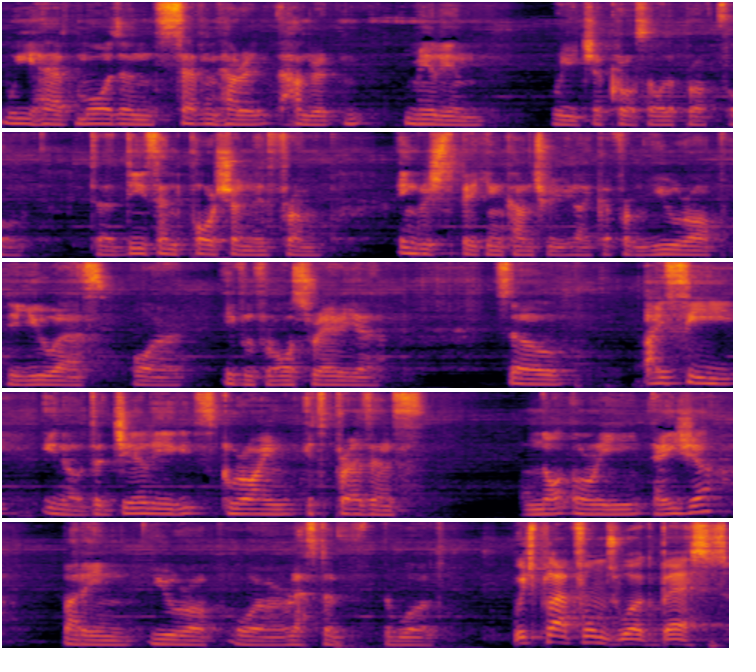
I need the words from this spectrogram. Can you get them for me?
we have more than 700 million reach across all the platform. The decent portion is from English speaking country, like from Europe, the US, or even from Australia. So I see, you know, the J League is growing its presence not only in Asia, but in Europe or rest of the world. Which platforms work best?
